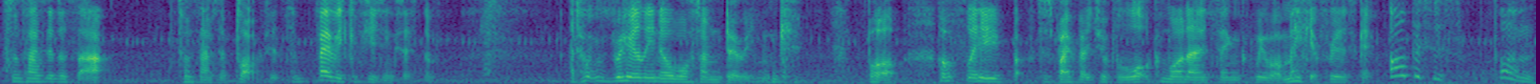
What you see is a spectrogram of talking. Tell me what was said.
Sometimes it does that. Sometimes it blocks. It's a very confusing system. I don't really know what I'm doing. But hopefully, just by virtue of luck more than anything, we will make it through this game. Oh, this is fun.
